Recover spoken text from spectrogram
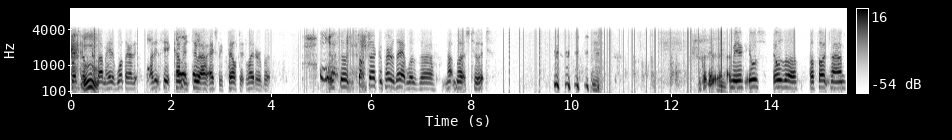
pushed me Ooh. upside my head. One thing I, did, I didn't see it coming too. I actually felt it later, but just, uh, stop sign compared to that was uh, not much to it. But it, I mean, it, it was it was a a fun time.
